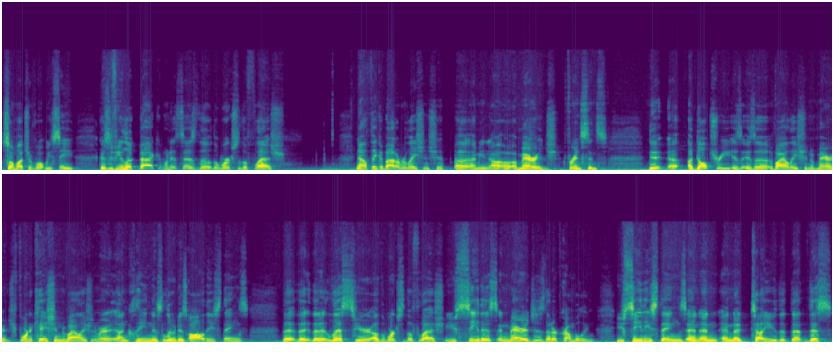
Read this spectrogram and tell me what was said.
so much of what we see. Because if you look back when it says the, the works of the flesh, now think about a relationship, uh, I mean, a, a, marriage, for instance. Uh, adultery is, is a violation of marriage, fornication, violation of marriage, uncleanness, lewdness, all these things that, that, that, it lists here of the works of the flesh. You see this in marriages that are crumbling. You see these things, and, and, and I tell you that, that this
